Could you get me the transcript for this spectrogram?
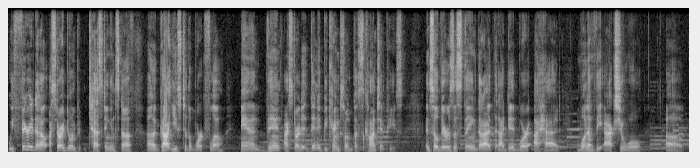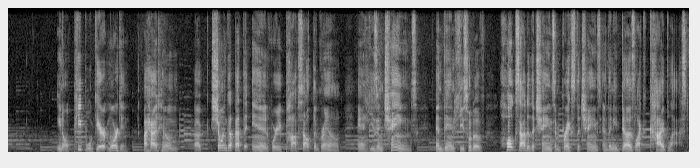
we figured it out. I started doing testing and stuff. Uh, got used to the workflow, and then I started. Then it became sort of this content piece. And so there was this thing that I that I did where I had one of the actual, uh, you know, people, Garrett Morgan. I had him uh, showing up at the end where he pops out the ground and he's in chains, and then he sort of hulks out of the chains and breaks the chains, and then he does like a Kai blast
